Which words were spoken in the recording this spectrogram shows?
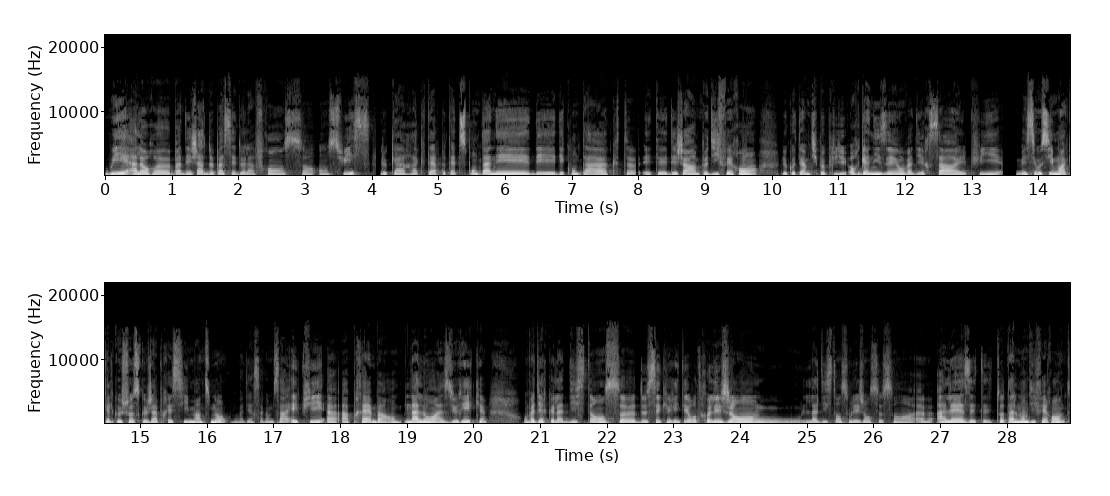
Oui, alors euh, bah déjà de passer de la France en, Suisse, le caractère peut-être spontané des, des contacts était déjà un peu différent, le côté un petit peu plus organisé, on va dire ça, et puis mais c'est aussi moi quelque chose que j'apprécie maintenant, on va dire ça comme ça. Et puis euh, après, ben, en allant à Zurich, on va dire que la distance euh, de sécurité entre les gens ou la distance où les gens se sentent euh, à l'aise était totalement différente.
